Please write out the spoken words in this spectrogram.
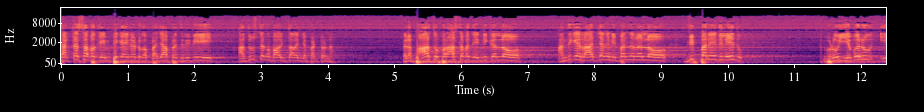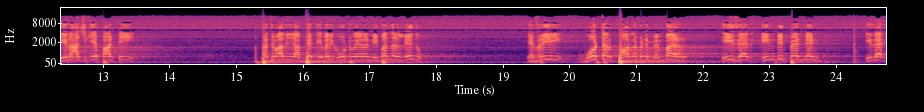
చట్టసభకు ఎంపికైనట్టు ఒక ప్రజాప్రతినిధి అదృష్టంగా భావించాలని చెప్పట్టున్నా ఇలా భారత ఉపరాష్ట్రపతి ఎన్నికల్లో అందుకే రాజ్యాంగ నిబంధనల్లో విప్ అనేది లేదు. ఇప్పుడు ఎవరు ఏ రాజకీయ పార్టీ ప్రతిపాదించే అభ్యర్థి ఎవరికి ఓటు వేయాలని నిబంధన లేదు. Every voter parliament member is an independent is an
